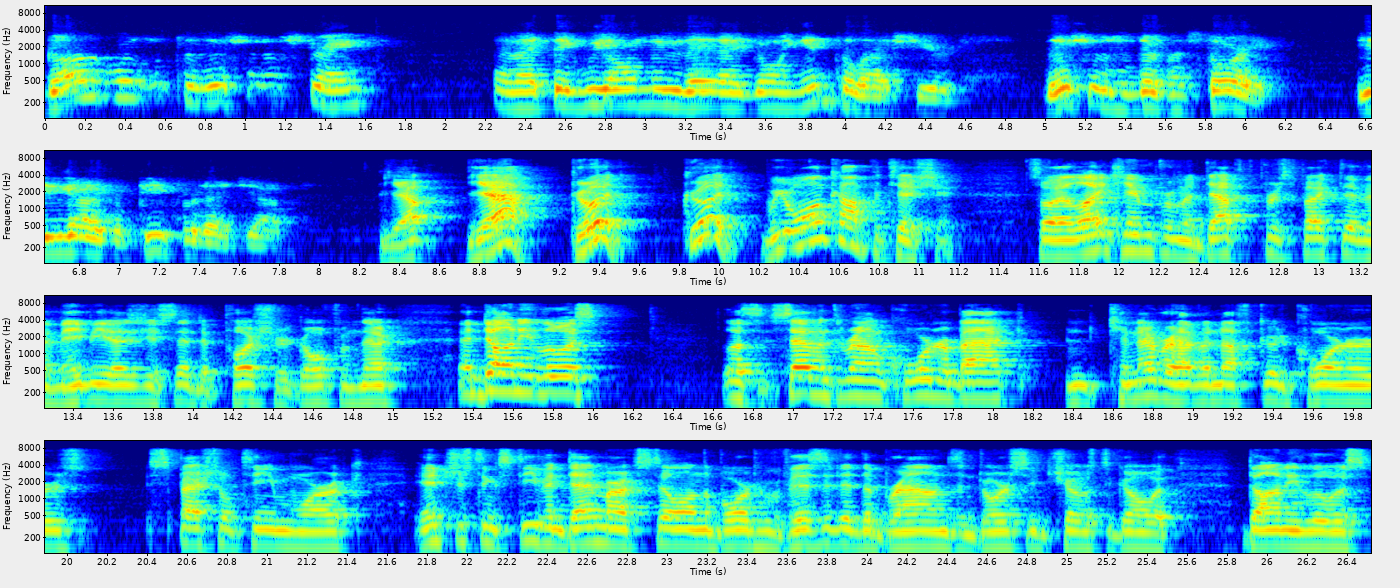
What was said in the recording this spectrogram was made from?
guard was a position of strength, and I think we all knew that going into last year. This was a different story. He's got to compete for that job. Yep. Yeah. Good. Good. We want competition. So I like him from a depth perspective, and maybe as you said to push or go from there. And Donnie Lewis, listen, seventh round quarterback can never have enough good corners, special team work. Interesting. Stephen Denmark still on the board who visited the Browns, and Dorsey chose to go with Donnie Lewis.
